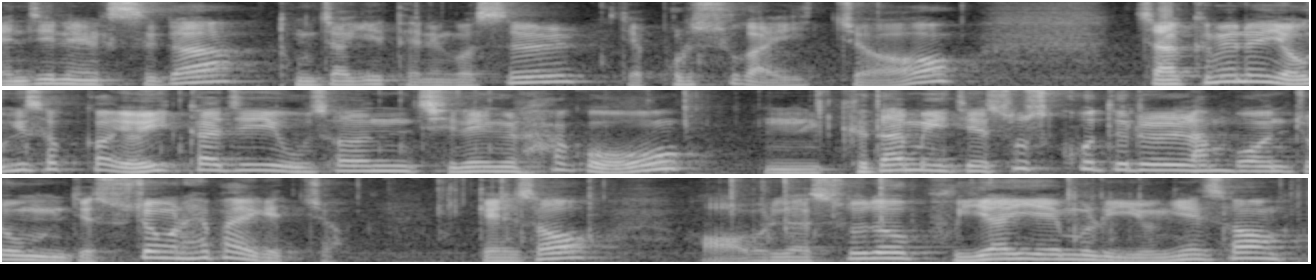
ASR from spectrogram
nginx가 동작이 되는 것을 이제 볼 수가 있죠. 자 그러면은 여기서 여기까지 우선 진행을 하고 음, 그 다음에 이제 소스 코드를 한번 좀 이제 수정을 해 봐야겠죠. 그래서 어, 우리가 sudo vim을 이용해서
